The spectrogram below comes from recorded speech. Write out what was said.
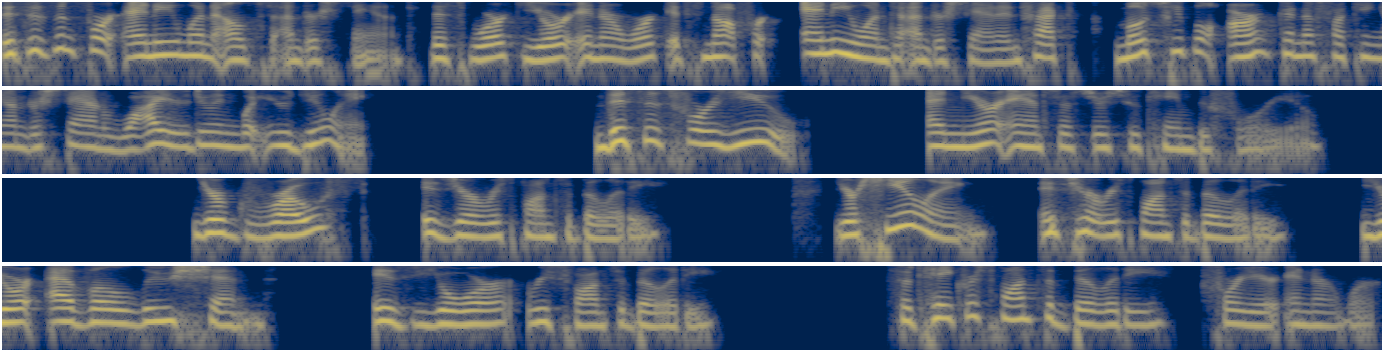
This isn't for anyone else to understand. This work, your inner work, it's not for anyone to understand. In fact, most people aren't going to fucking understand why you're doing what you're doing. This is for you and your ancestors who came before you. Your growth is your responsibility. Your healing is your responsibility. Your evolution is your responsibility. So take responsibility for your inner work.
